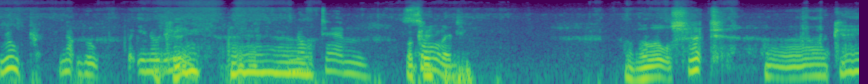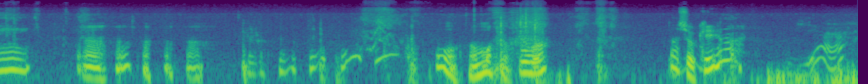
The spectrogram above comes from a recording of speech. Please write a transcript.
rope, not rope, but you know what I mean. Uh, Not um okay. solid. have a little sit. Okay. Uh-huh. oh, I'm off the floor. That's okay, isn't it? Yeah.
